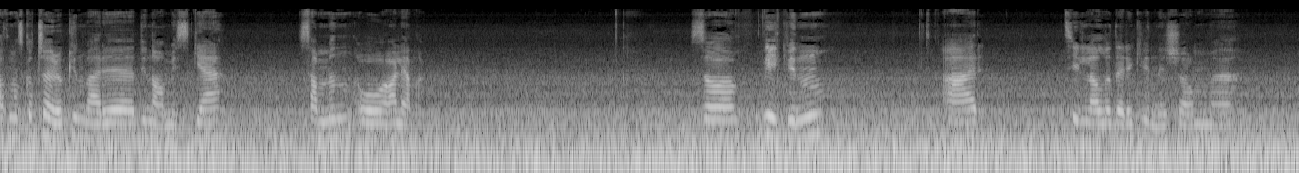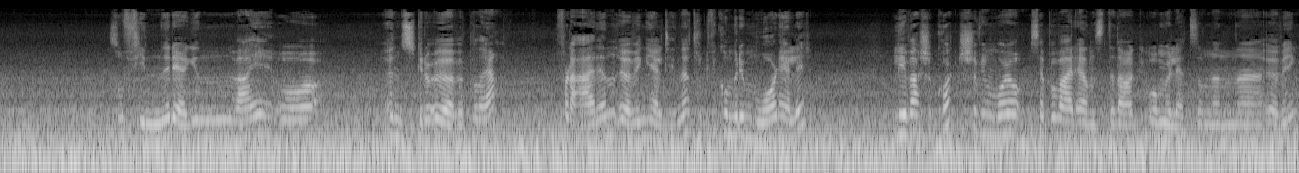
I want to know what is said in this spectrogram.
At man skal tørre å kunne være dynamiske sammen og alene. Så Villkvinnen er til alle dere kvinner som eh, som finner egen vei og ønsker å øve på det. For det er en øving hele tiden. Jeg tror ikke vi kommer i mål heller. Livet er så kort, så vi må jo se på hver eneste dag og mulighet som en eh, øving.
